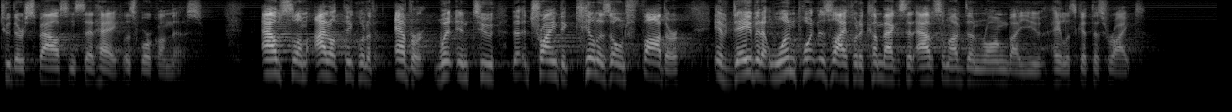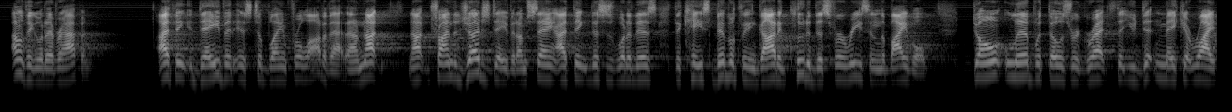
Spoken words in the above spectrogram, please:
to their spouse and said, "Hey, let's work on this." Absalom, I don't think would have ever went into the, trying to kill his own father if David at one point in his life would have come back and said, Absalom, I've done wrong by you. Hey, let's get this right. I don't think it would ever happen. I think David is to blame for a lot of that. And I'm not, not trying to judge David. I'm saying I think this is what it is, the case biblically, and God included this for a reason in the Bible. Don't live with those regrets that you didn't make it right.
